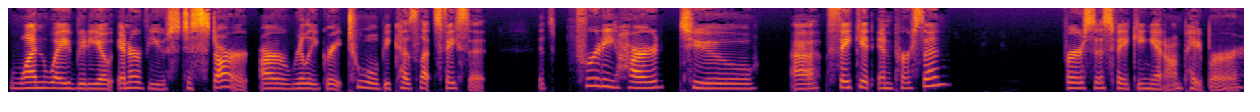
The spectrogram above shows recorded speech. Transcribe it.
one way video interviews to start are a really great tool because let's face it, it's pretty hard to uh, fake it in person versus faking it on paper.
